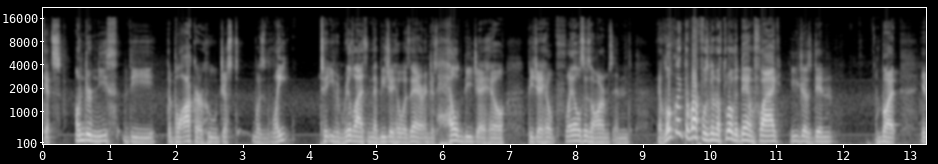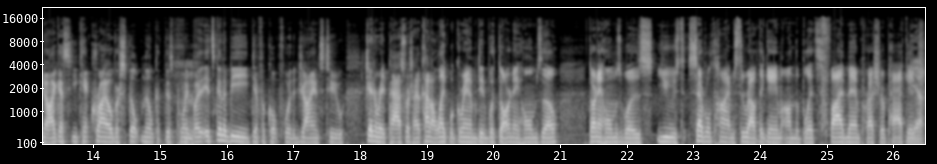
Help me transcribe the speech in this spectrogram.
gets underneath the the blocker who just was late to even realizing that BJ Hill was there and just held BJ Hill. BJ Hill flails his arms and it looked like the ref was going to throw the damn flag. He just didn't. But, you know, I guess you can't cry over spilt milk at this point, hmm. but it's going to be difficult for the Giants to generate pass rush. I kind of like what Graham did with Darnay Holmes, though. Darnay Holmes was used several times throughout the game on the blitz five man pressure package yeah.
